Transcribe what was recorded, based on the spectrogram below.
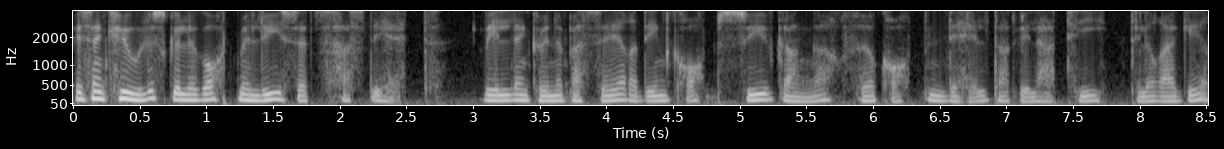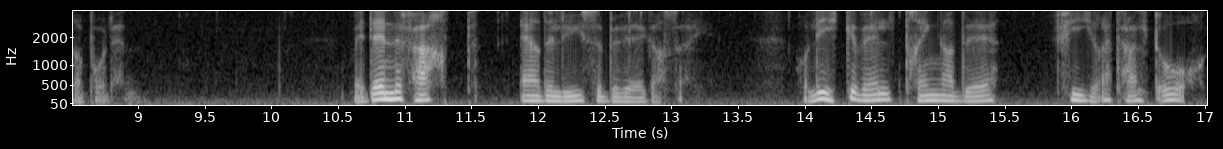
Hvis en kule skulle gått med lysets hastighet, ville den kunne passere din kropp syv ganger før kroppen i det hele tatt ville hatt tid til å reagere på den. Med denne fart er det lyset beveger seg, og likevel trenger det fire og et halvt år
